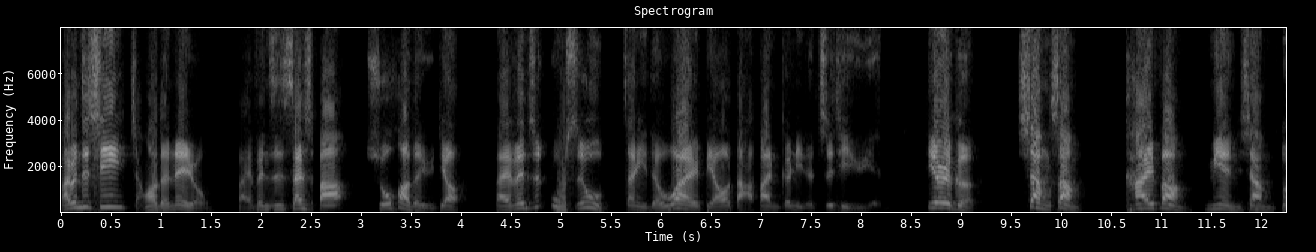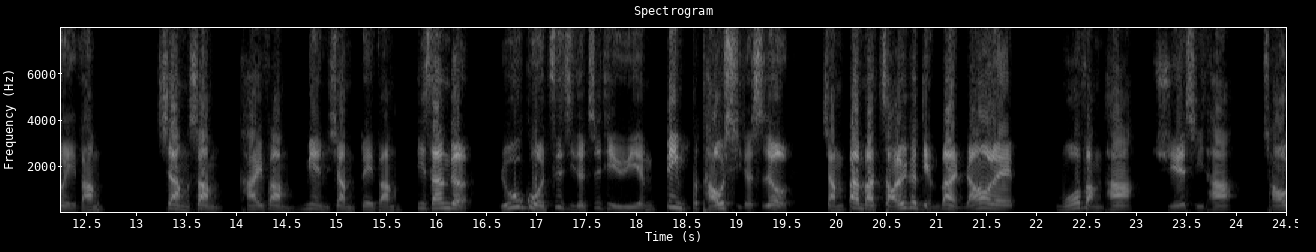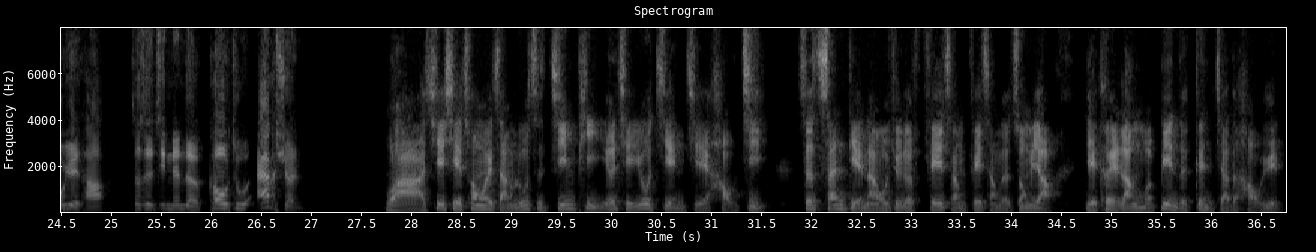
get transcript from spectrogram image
百分之七讲话的内容，百分之三十八说话的语调，百分之五十五在你的外表打扮跟你的肢体语言。第二个，向上开放面向对方，向上开放面向对方。第三个，如果自己的肢体语言并不讨喜的时候，想办法找一个典范，然后呢，模仿他，学习他，超越他。这是今天的 Call to Action。哇，谢谢创会长如此精辟而且又简洁好记。这三点呢、我觉得非常非常的重要，也可以让我们变得更加的好运。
